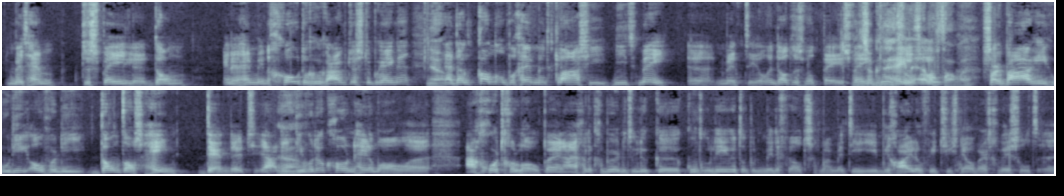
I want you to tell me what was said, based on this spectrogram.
met hem te spelen, dan en hem in grotere ruimtes te brengen, Ja. ja. dan kan op een gegeven moment Klaasie niet mee eh, met Til. En dat is wat PSV Dat is ook doet. het hele elftal, hè? Sarbari, hoe die over die Dantas heen dendert. Ja, die, Ja. die wordt ook gewoon helemaal eh, aan gort gelopen. En eigenlijk gebeurt natuurlijk eh, controlerend op het middenveld, zeg maar, met die Mihailovic die snel werd gewisseld. eh,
